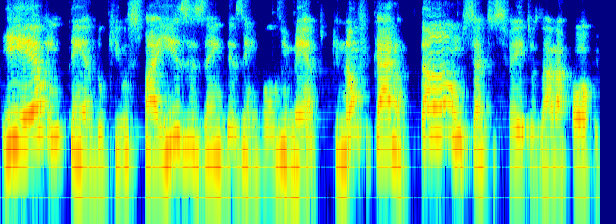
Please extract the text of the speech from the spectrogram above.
e eu entendo que os países em desenvolvimento, que não ficaram tão satisfeitos lá na COP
